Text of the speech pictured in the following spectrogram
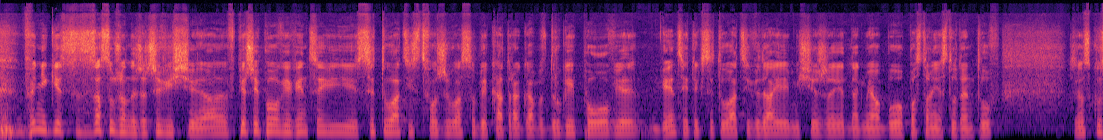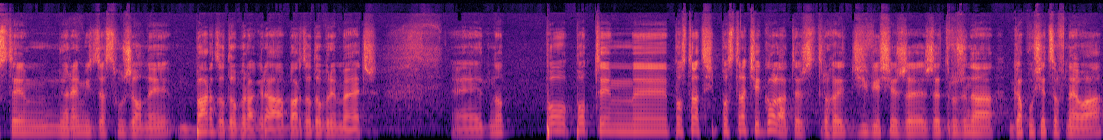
wynik jest zasłużony rzeczywiście, w pierwszej połowie więcej sytuacji stworzyła sobie kadra GAP, w drugiej połowie więcej tych sytuacji wydaje mi się, że jednak miało, było po stronie studentów. W związku z tym remis zasłużony, bardzo dobra gra, bardzo dobry mecz. E, No, po, po tym, e, po stracie, po stracie gola też trochę dziwię się, że, że drużyna GAP-u się cofnęła.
